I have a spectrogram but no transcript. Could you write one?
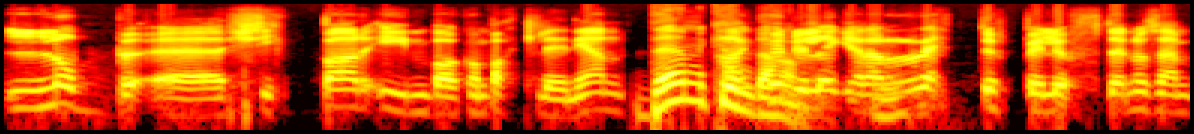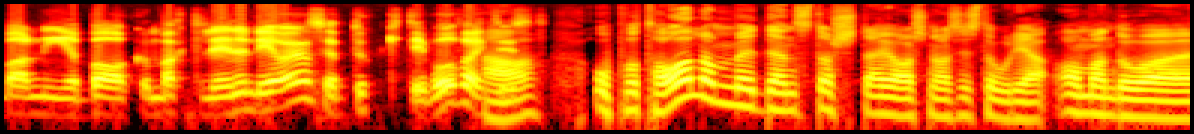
lobb-chippar in bakom backlinjen. Den kunde han. kunde han. lägga den mm. rätt upp i luften och sen bara ner bakom backlinjen. Det var jag ganska duktig på faktiskt. Ja. Och på tal om den största i Arsenals historia, om man då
